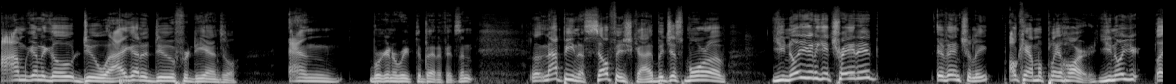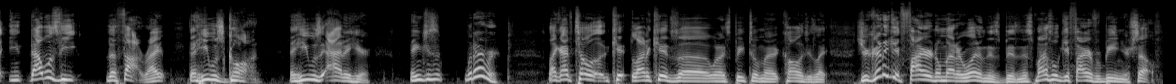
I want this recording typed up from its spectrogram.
I'm gonna go do what I got to do for D'Angelo, and we're gonna reap the benefits. And not being a selfish guy, but just more of, you know, you're gonna get traded eventually. Okay, I'm gonna play hard. You know, you're like that was the the thought, right? That he was gone, that he was out of here, and he just whatever. Like I've told a, kid, a lot of kids uh, when I speak to them at colleges, like you're gonna get fired no matter what in this business. Might as well get fired for being yourself.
